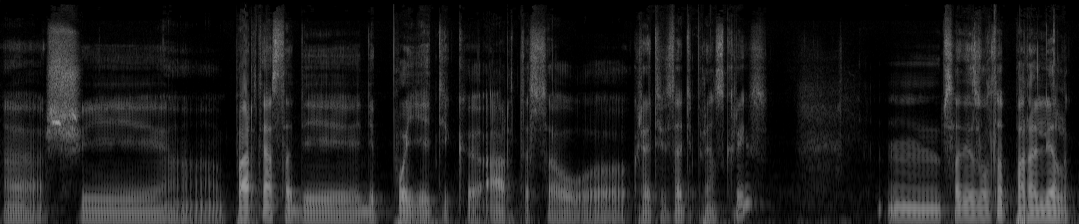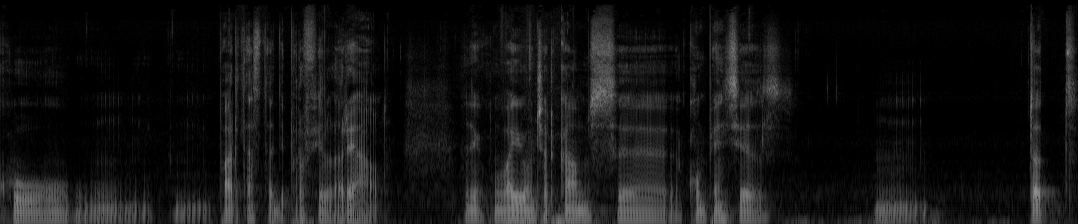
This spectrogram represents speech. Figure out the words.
Uh, și uh, partea asta de, de poetică, artă sau uh, creativitate prin scris um, s-a dezvoltat paralel cu partea asta de profil real. Adică cumva eu încercam să compensez um, tot,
